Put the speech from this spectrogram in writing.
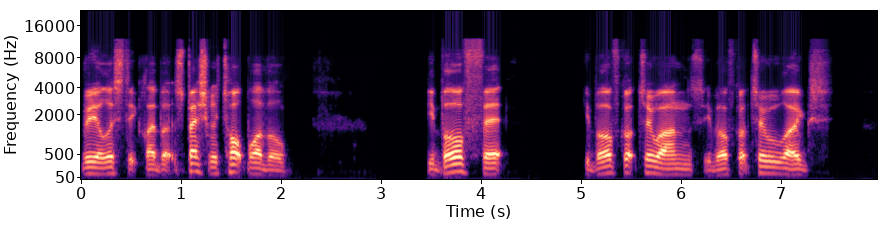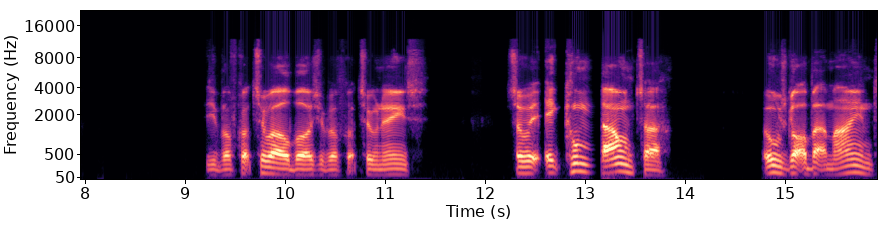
realistically, but especially top level, you both fit, you both got two hands, you both got two legs, you both got two elbows, you both got two knees. So it, it comes down to who's got a better mind.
